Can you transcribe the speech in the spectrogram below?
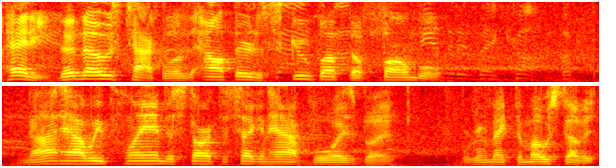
Petty, the nose tackle, is out there to scoop up the fumble. Not how we planned to start the second half, boys, but we're going to make the most of it.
